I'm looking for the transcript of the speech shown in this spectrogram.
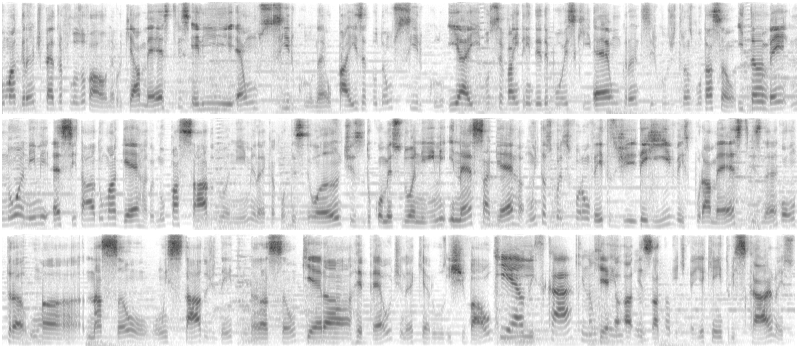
numa grande pedra filosofal, né? Porque a Mestres, ele é um círculo, né? O país é todo é um círculo. E aí você vai entender depois que é um grande círculo de transmutação. E também no anime é citado uma guerra no passado do anime, né? Que aconteceu antes do começo do anime. E nessa guerra, muitas coisas foram feitas de terríveis por Amestres, né? Contra uma nação, um estado de dentro da nação que era rebelde, né? Que era o Ishival. Que é o do Ska, que não que é tem. a- exatamente que aí é que entra o Scar na história,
